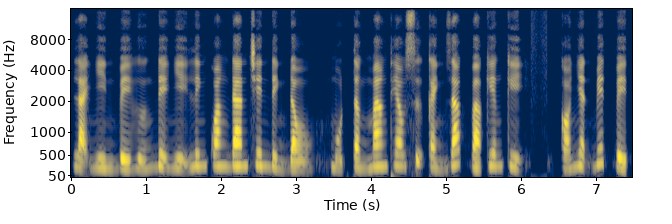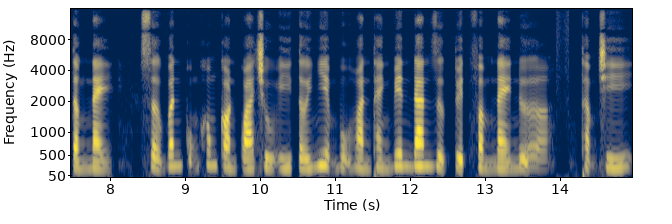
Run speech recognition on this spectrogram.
lại nhìn về hướng đệ nhị linh quang đan trên đỉnh đầu, một tầng mang theo sự cảnh giác và kiêng kỵ. Có nhận biết về tầng này, sở vân cũng không còn quá chú ý tới nhiệm vụ hoàn thành viên đan dược tuyệt phẩm này nữa. Thậm chí,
